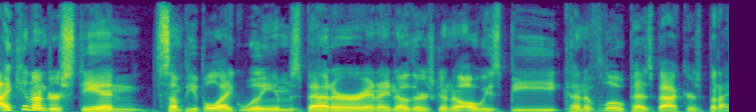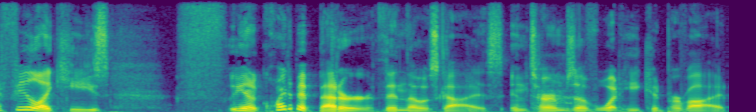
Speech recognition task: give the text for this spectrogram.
I can understand some people like Williams better, and I know there's going to always be kind of Lopez backers, but I feel like he's you know quite a bit better than those guys in terms of what he could provide.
